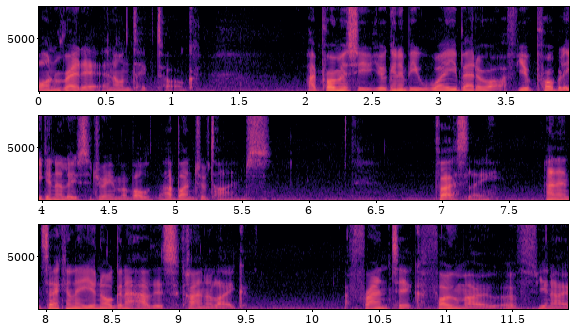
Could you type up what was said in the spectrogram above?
on reddit and on tiktok I promise you, you're going to be way better off. You're probably going to lucid dream about a bunch of times. Firstly, and then secondly, you're not going to have this kind of like frantic FOMO of you know,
